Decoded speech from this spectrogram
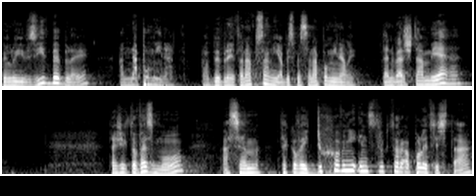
milují vzít Bibli a napomínat. A v Bibli je to napsané, aby jsme se napomínali. Ten verš tam je. Takže to vezmu a jsem takový duchovní instruktor a policista,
